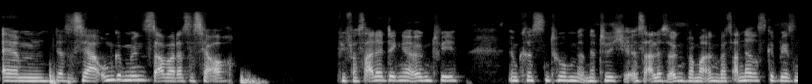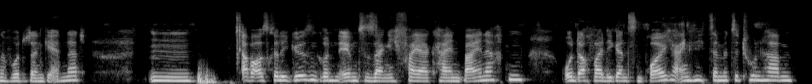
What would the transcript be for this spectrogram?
ähm, das ist ja umgemünzt, aber das ist ja auch wie fast alle Dinge irgendwie im Christentum. Natürlich ist alles irgendwann mal irgendwas anderes gewesen, das wurde dann geändert. Mm, aber aus religiösen Gründen eben zu sagen, ich feiere keinen Weihnachten und auch weil die ganzen Bräuche eigentlich nichts damit zu tun haben.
